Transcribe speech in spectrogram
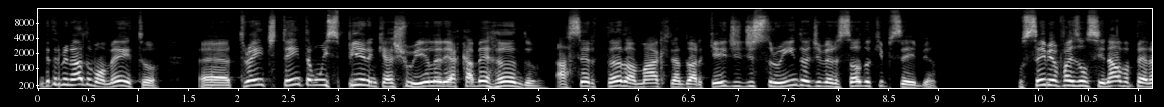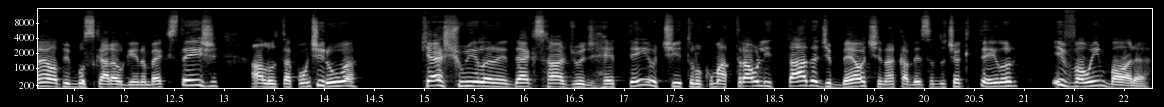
Em determinado momento, é, Trent tenta um spear em Cash Wheeler e acaba errando, acertando a máquina do arcade e destruindo a diversão do Kip Sabian. O Sabian faz um sinal para Penelope buscar alguém no backstage, a luta continua. Cash Wheeler e Dex Hardwood retêm o título com uma traulitada de belt na cabeça do Chuck Taylor e vão embora.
